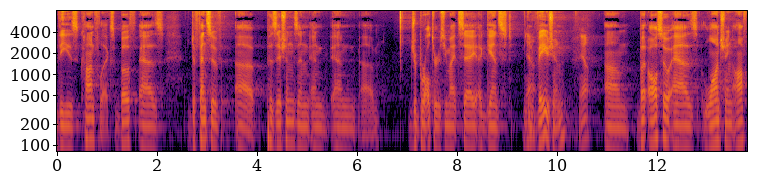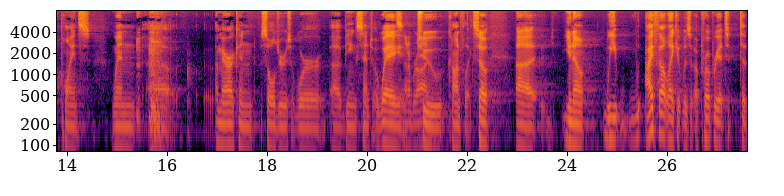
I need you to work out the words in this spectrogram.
these conflicts, both as defensive uh, positions and and and um, Gibraltars, you might say, against Yeah. invasion, Yeah. um, but also as launching off points when uh, American soldiers were uh, being sent away to conflict. So, uh, you know, we, w I felt like it was appropriate to, to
